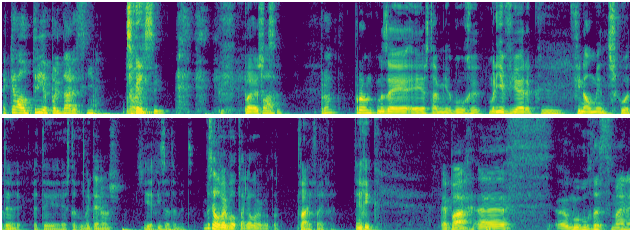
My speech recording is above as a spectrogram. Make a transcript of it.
Aquela aletria para lhe dar a seguir. Não é? sim, sim. Pá, acho Pá. que sim. Pronto. Pronto, mas é, é esta a minha burra. Maria Vieira que finalmente chegou até, até esta rubrica. Até nós. É, exatamente. Mas ela vai voltar, ela vai voltar. Vai, vai, vai. Henrique, Epá, ah, o meu burro da semana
